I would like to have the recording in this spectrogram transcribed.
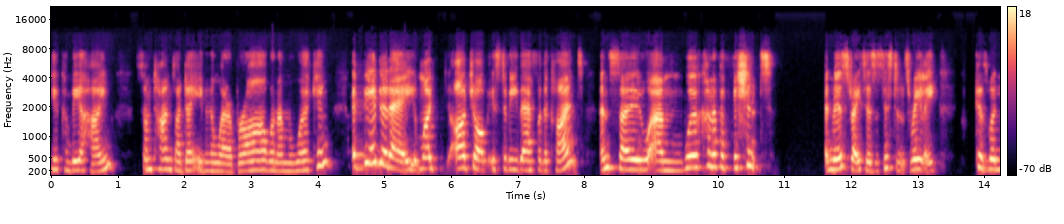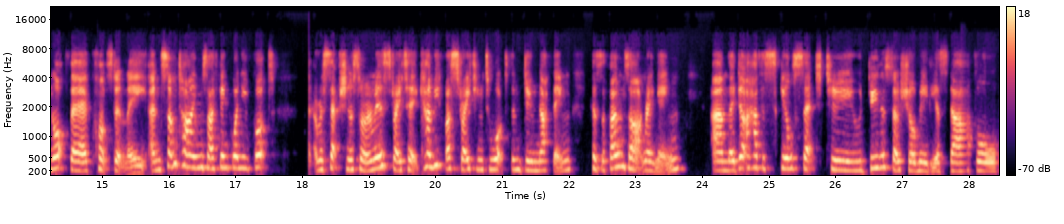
who can be at home Sometimes I don't even wear a bra when I'm working. At the end of the day, my our job is to be there for the client, and so um, we're kind of efficient administrators, assistants, really, because we're not there constantly. And sometimes I think when you've got a receptionist or an administrator, it can be frustrating to watch them do nothing because the phones aren't ringing. Um, they don't have the skill set to do the social media stuff or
